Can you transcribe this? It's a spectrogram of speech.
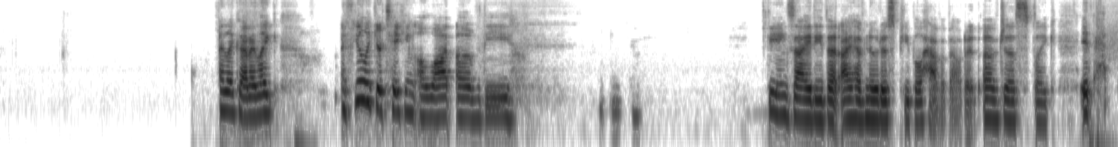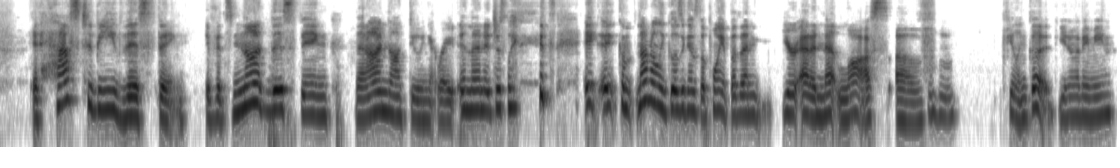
I like that i like i feel like you're taking a lot of the the anxiety that i have noticed people have about it of just like it it has to be this thing if it's not this thing then i'm not doing it right. And then it just like it's it, it com- not only goes against the point but then you're at a net loss of mm-hmm. feeling good. You know what i mean?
